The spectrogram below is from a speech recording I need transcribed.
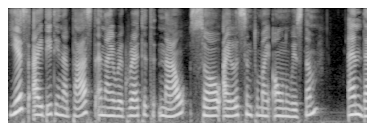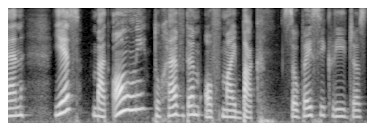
Yes, I did in the past and I regret it now, so I listen to my own wisdom. And then, yes, but only to have them off my back. So basically, just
